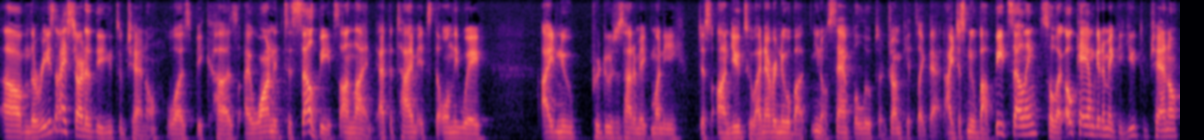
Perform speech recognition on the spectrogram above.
um, the reason I started the YouTube channel was because I wanted to sell beats online. At the time, it's the only way I knew producers how to make money just on YouTube. I never knew about you know sample loops or drum kits like that. I just knew about beat selling. So like, okay, I'm gonna make a YouTube channel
